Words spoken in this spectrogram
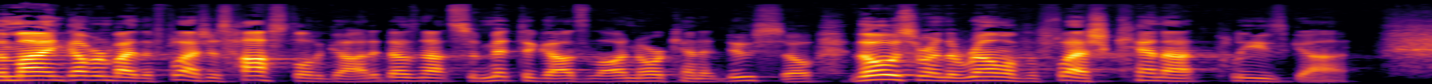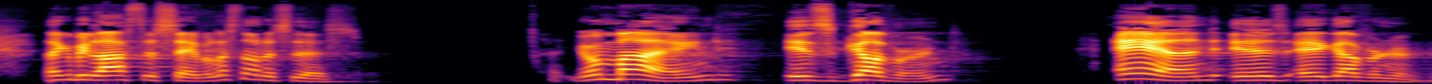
The mind governed by the flesh is hostile to God. It does not submit to God's law, nor can it do so. Those who are in the realm of the flesh cannot please God. That could be lots to say, but let's notice this. Your mind is governed and is a governor.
